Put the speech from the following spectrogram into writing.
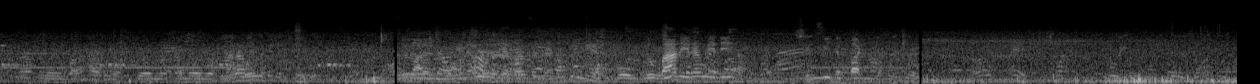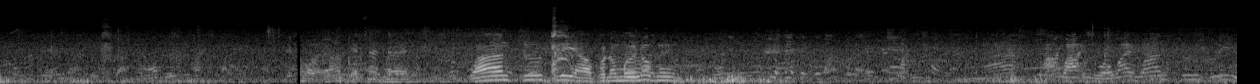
one two three เอาพนมมือรูปหนึ่งวางหัวไว้ one two three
